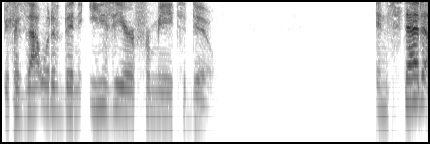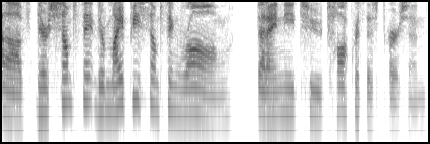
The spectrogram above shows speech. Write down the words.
because that would have been easier for me to do instead of there's something there might be something wrong that I need to talk with this person,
